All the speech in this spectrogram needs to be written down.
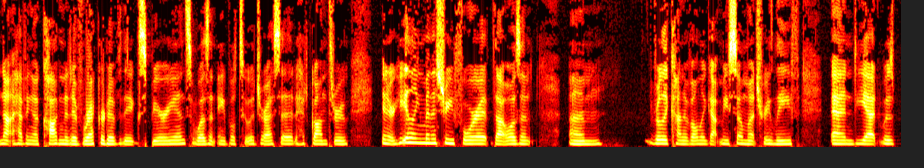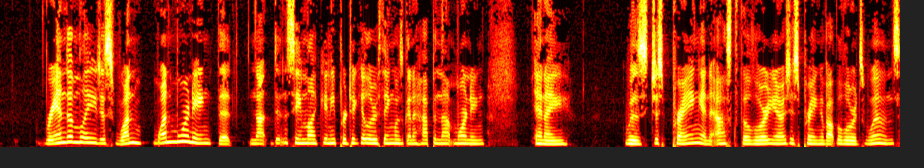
not having a cognitive record of the experience wasn't able to address it had gone through inner healing ministry for it. That wasn't um, really kind of only got me so much relief. And yet was randomly just one one morning that not didn't seem like any particular thing was going to happen that morning. And I was just praying and asked the Lord, you know, I was just praying about the Lord's wounds.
